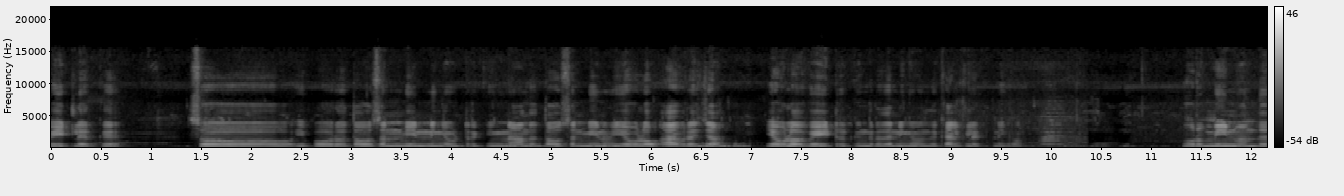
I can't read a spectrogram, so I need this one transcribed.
வெயிட்டில் இருக்குது ஸோ இப்போ ஒரு தௌசண்ட் மீன் நீங்கள் விட்டுருக்கீங்கன்னா அந்த தௌசண்ட் மீனும் எவ்வளோ ஆவரேஜாக எவ்வளோ வெயிட் இருக்குங்கிறத நீங்கள் வந்து கால்குலேட் பண்ணிக்கிறோம். ஒரு மீன் வந்து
